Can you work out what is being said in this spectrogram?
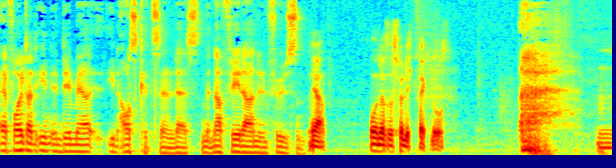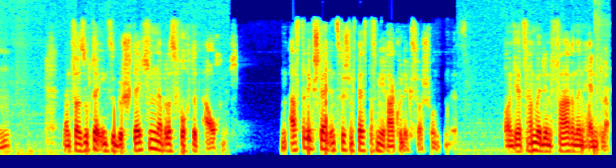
Er foltert ihn, indem er ihn auskitzeln lässt, mit einer Feder an den Füßen. Ja. Und das ist völlig zwecklos. Mhm. Dann versucht er ihn zu bestechen, aber das fruchtet auch nicht. Und Asterix stellt inzwischen fest, dass Miraculix verschwunden ist. Und jetzt haben wir den fahrenden Händler.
